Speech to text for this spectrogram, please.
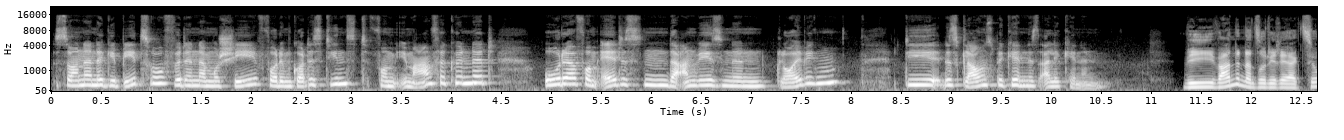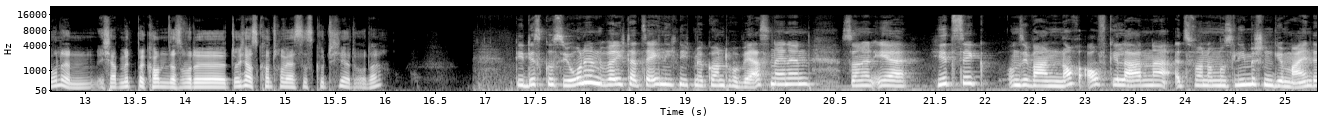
sondern der Gebetsruf wird in der Moschee vor dem Gottesdienst vom Imam verkündet oder vom Ältesten der anwesenden Gläubigen, die das Glaubensbekenntnis alle kennen. Wie waren denn dann so die Reaktionen? Ich habe mitbekommen, das wurde durchaus kontrovers diskutiert, oder? Die Diskussionen würde ich tatsächlich nicht mehr kontrovers nennen, sondern eher hitzig und sie waren noch aufgeladener als von der muslimischen Gemeinde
